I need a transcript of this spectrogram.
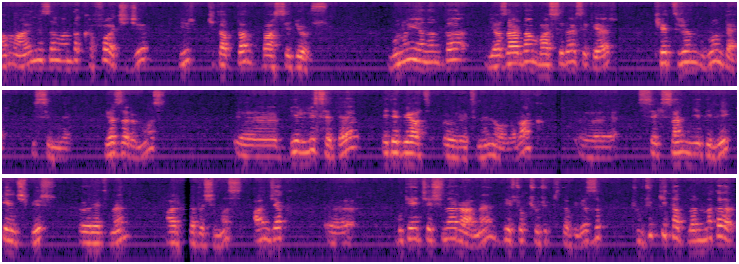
ama aynı zamanda kafa açıcı bir kitaptan bahsediyoruz. Bunun yanında yazardan bahsedersek eğer Catherine Rundell isimli yazarımız e, bir lisede edebiyat öğretmeni olarak 87'li e, genç bir öğretmen arkadaşımız. Ancak e, bu genç yaşına rağmen birçok çocuk kitabı yazıp çocuk kitaplarının ne kadar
